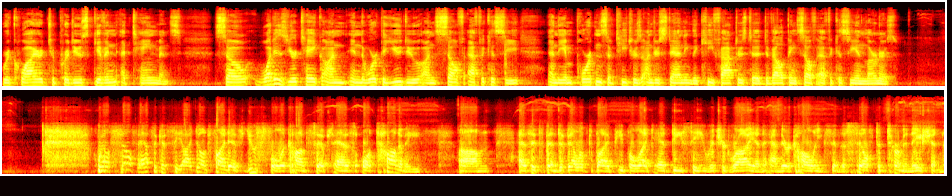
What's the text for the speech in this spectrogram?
required to produce given attainments. So, what is your take on in the work that you do on self efficacy and the importance of teachers understanding the key factors to developing self efficacy in learners? Well, self efficacy I don't find as useful a concept as autonomy. Um, as it's been developed by people like Ed Deci, Richard Ryan, and their colleagues in the self-determination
